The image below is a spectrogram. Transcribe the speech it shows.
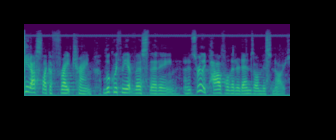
hit us like a freight train. Look with me at verse 13, and it's really powerful that it ends on this note.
